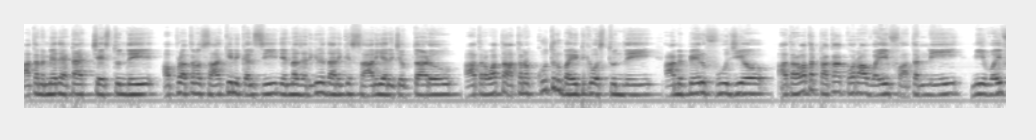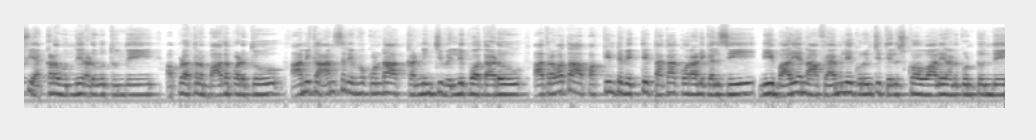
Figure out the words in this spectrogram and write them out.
అతని మీద అటాక్ చేస్తుంది. అప్పుడు అతను సాకిని కలిసి నిన్న జరిగిన దానికి సారీ అని చెప్తాడు. ఆ తర్వాత అతను కూతురు బయటికి వస్తుంది. ఆమె పేరు ఫూజియో. ఆ తర్వాత టకాకోరా వైఫ్ అతన్ని మీ వైఫ్ ఎక్కడ ఉంది అని అడుగుతుంది. అప్పుడు అతను బాధపడుతూ ఆమెకి ఆన్సర్ ఇవ్వకుండా అక్కడి నుంచి వెళ్ళిపోతాడు. ఆ తర్వాత ఆ పక్కింటి వ్యక్తి టకాకోరాని కలిసి నీ భార్య నా ఫ్యామిలీ గురించి తెలుసుకోవాలి అని అనుకుంటుంది.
